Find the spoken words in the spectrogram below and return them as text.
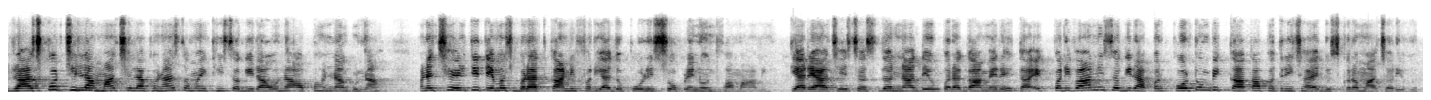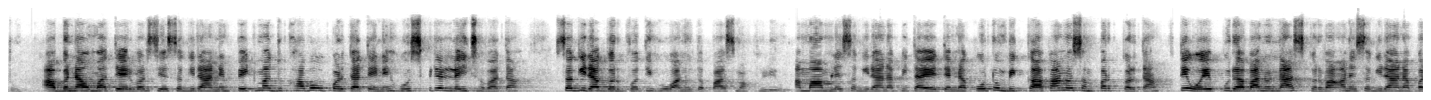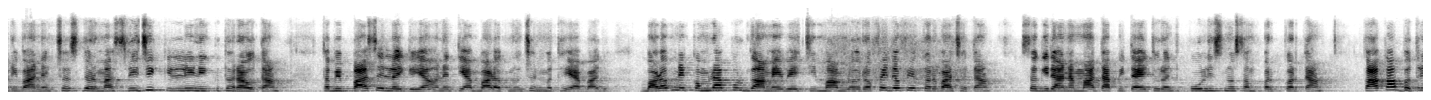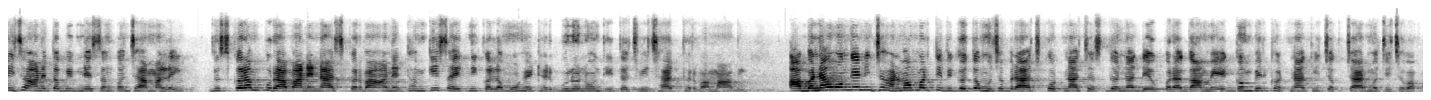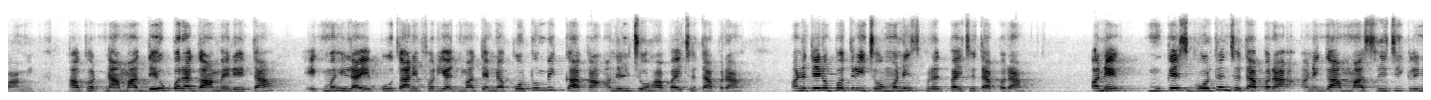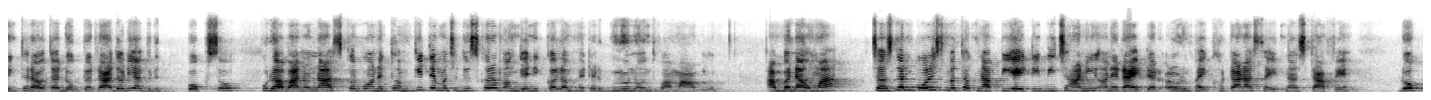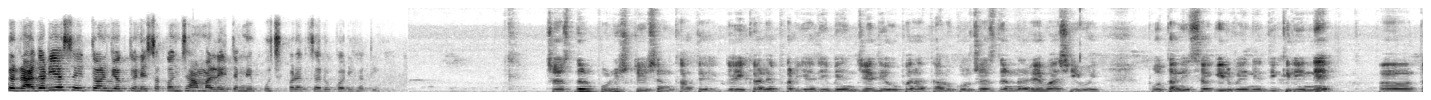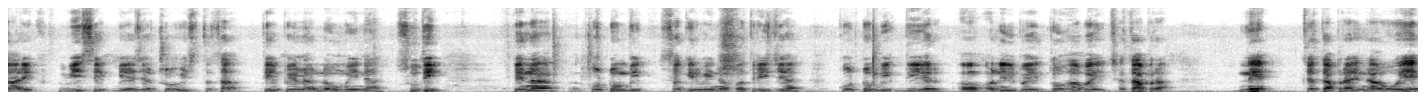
રાજકોટ જિલ્લામાં છેલ્લા ઘણા સમયથી સગીરાઓના અપહરણના ગુના અને છેડતી તેમજ બળાત્કારની ફરિયાદો પોલીસ ચોપડે નોંધવામાં આવી. ત્યારે આજે જસદનના દેવપરા ગામે રહેતા એક પરિવારની સગીરા પર કૌટુંબિક કાકા ભત્રીજાએ દુષ્કર્મ આચર્યું હતું. આ બનાવમાં તેર વર્ષીય સગીરાને પેટમાં દુખાવો ઉપડતા તેને હોસ્પિટલ લઈ જવાતા સગીરા ગર્ભવતી હોવાનું તપાસમાં ખુલ્યું. આ મામલે સગીરાના પિતાએ તેમના કૌટુંબિક કાકાનો સંપર્ક કરતા તેઓએ પુરાવાનો નાશ કરવા અને સગીરાના પરિવારને જસદણમાં શ્રીજી ક્લિનિક ધરાવતા તબીબ પાસે લઈ ગયા અને ત્યાં બાળકનો જન્મ થયા બાદ બાળકને કમરાપુર ગામે વેચી મામલો રફેદફે કરવા છતાં સગીરાના માતા પિતાએ તુરંત પોલીસનો સંપર્ક કરતા કાકા ભત્રીજા અને તબીબને સંકંજામાં લઈ દુષ્કર્મ પુરાવાને નાશ કરવા અને ધમકી સહિતની કલમો હેઠળ ગુનો નોંધી તજવીજ હાથ ધરવામાં આવી. આ બનાવ અંગેની જાણવા મળતી વિગતો મુજબ રાજકોટના જસદરના દેવપરા ગામે એક ગંભીર ઘટનાથી ચકચાર મચી જવા પામી. આ ઘટનામાં દેવપરા ગામે રહેતા એક મહિલાએ પોતાની ફરિયાદમાં તેમના કૌટુંબિક કાકા અનિલ જોહાભાઈ છતાપરા અને તેનો ભત્રીજો મનીષ ભરતભાઈ છતાપરા અને મુકેશ ગોરધન જતાપરા અને ગામમાં શ્રીજી ક્લિનિક ધરાવતા ડોક્ટર રાદડિયા વિરુદ્ધ પોક્સો પુરાવાનો નાશ કરવો અને ધમકી તેમજ દુષ્કર્મ અંગેની કલમ હેઠળ ગુનો નોંધવામાં આવ્યો. આ બનાવમાં જસદન પોલીસ મથકના પીઆઈટીબી જાની અને રાઇટર અરુણભાઈ ખટાણા સહિતના સ્ટાફે ડોક્ટર રાદડિયા સહિત ત્રણ વ્યક્તિઓને સકંજામાં લઈ તેમની પૂછપરછ શરૂ કરી હતી. જસદણ પોલીસ સ્ટેશન ખાતે ગઈકાલે ફરિયાદીબેન જે દેવપરા તાલુકો જસદણના રહેવાસી હોય પોતાની સગીર વયની દીકરીને તારીખ વીસ એક બે હજાર ચોવીસ તથા તે પહેલાં નવ મહિના સુધી તેના કૌટુંબિક સગીર વયના ભત્રીજા કૌટુંબિક દિયર અનિલભાઈ દોહાભાઈ છતાપરા ને જતાપરાય નાઓએ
